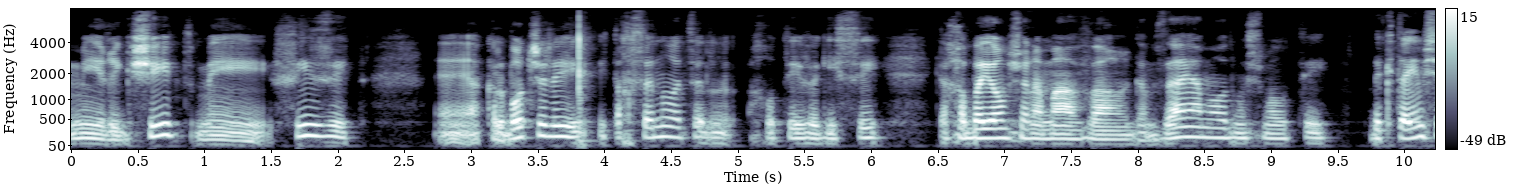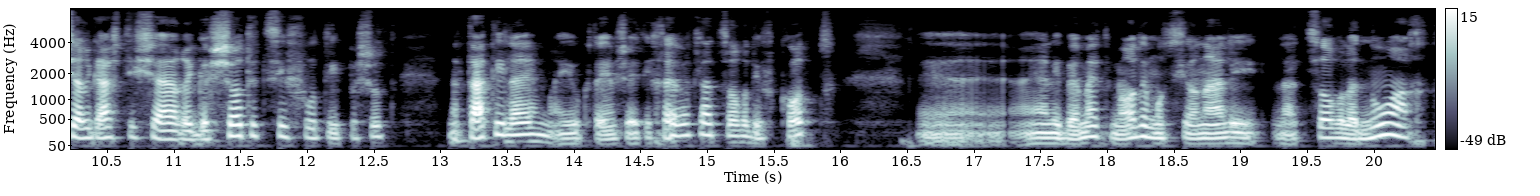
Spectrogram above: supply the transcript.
מרגשית, מפיזית. אה, הכלבות שלי התאכסנו אצל אחותי וגיסי, ככה ביום של המעבר, גם זה היה מאוד משמעותי. בקטעים שהרגשתי שהרגשות הציפו אותי, פשוט נתתי להם, היו קטעים שהייתי חייבת לעצור, לבכות. אה, היה לי באמת מאוד אמוציונלי לעצור, לנוח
